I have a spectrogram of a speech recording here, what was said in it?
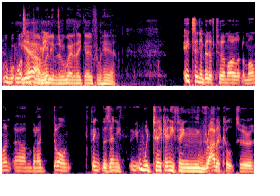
What's yeah, happening I mean, Williams? Mean, where do they go from here? It's in a bit of turmoil at the moment, um, but I don't think there's any. It would take anything radical to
